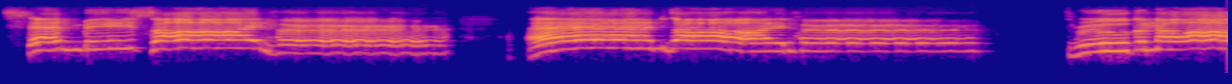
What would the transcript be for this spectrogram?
Stand beside her and guide her through the night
